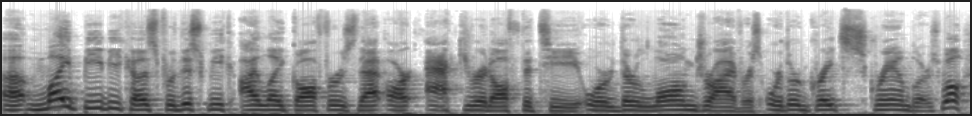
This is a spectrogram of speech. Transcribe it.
uh, might be because for this week, I like golfers that are accurate off the tee, or they're long drivers, or they're great scramblers. Well,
